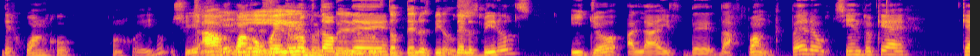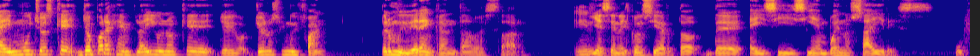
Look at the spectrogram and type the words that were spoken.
del Juanjo. ¿Juanjo dijo? Sí. Ah, Juanjo fue el rooftop, fue el de, rooftop de los Beatles. de los Beatles y yo Alive de Daft Punk. Pero siento que hay, que hay muchos que. Yo, por ejemplo, hay uno que yo digo, yo no soy muy fan, pero me hubiera encantado estar. En- Y es en el concierto de ACC en Buenos Aires. Uf.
